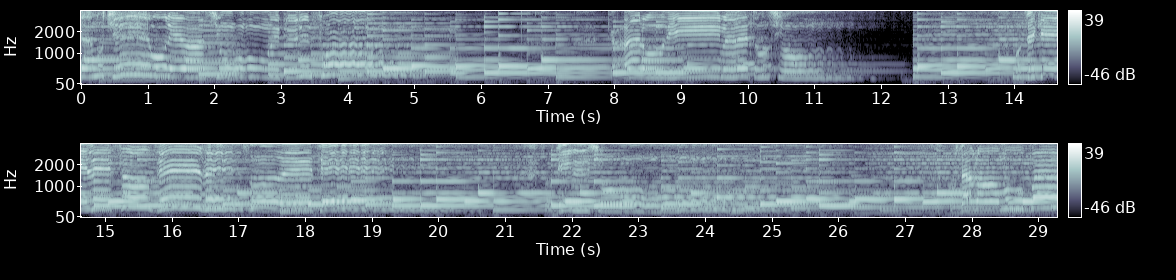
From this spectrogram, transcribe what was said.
T'as manqué mon ération et plus d'une fois. Qu'alourdit mes intentions. On sait qu'il est fort rêver sans été. Sans illusion. Pour semblant ou pas.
